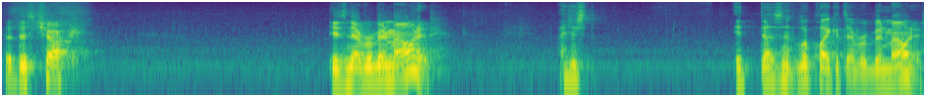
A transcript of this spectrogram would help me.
that this chuck is never been mounted. I just, it doesn't look like it's ever been mounted.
